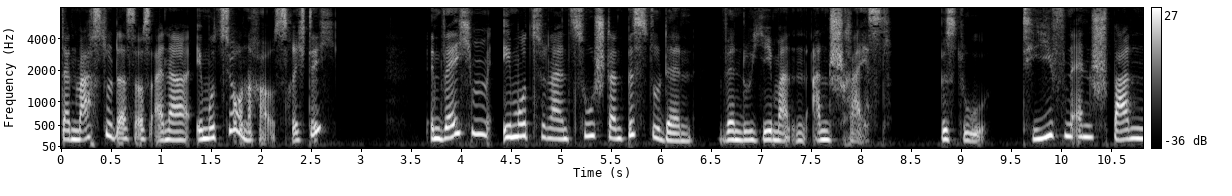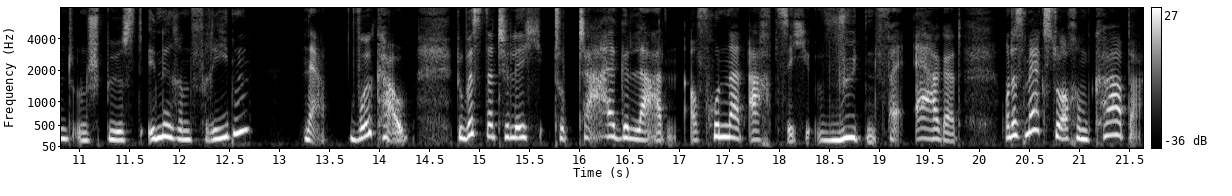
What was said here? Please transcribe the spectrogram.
dann machst du das aus einer Emotion raus, richtig? In welchem emotionalen Zustand bist du denn, wenn du jemanden anschreist? Bist du tiefenentspannt und spürst inneren Frieden? Na, wohl kaum. Du bist natürlich total geladen, auf 180, wütend, verärgert. Und das merkst du auch im Körper.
